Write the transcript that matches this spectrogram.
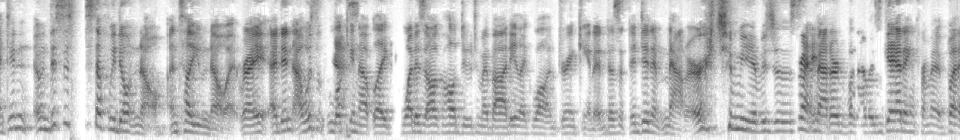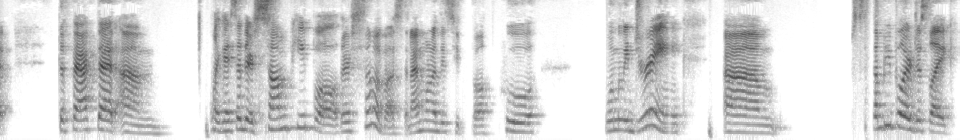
I didn't, I mean, this is stuff we don't know until you know it, right? I didn't, I wasn't yes. looking up like, what does alcohol do to my body? Like while I'm drinking it, it doesn't, it didn't matter to me. It was just right. mattered what I was getting from it. But the fact that, um, like I said, there's some people, there's some of us, and I'm one of these people who, when we drink, um, some people are just like,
